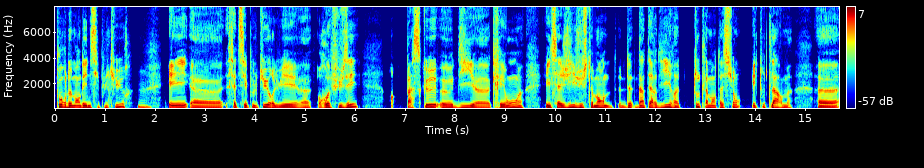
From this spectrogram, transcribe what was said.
pour demander une sépulture hmm. et cette sépulture lui est refusée parce que, dit Créon, il s'agit justement d'interdire toute lamentation et toute larme euh,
